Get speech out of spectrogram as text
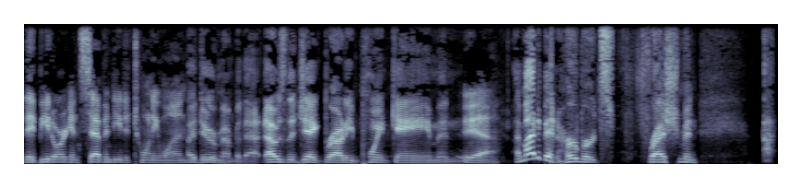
they beat Oregon seventy to twenty one. I do remember that. That was the Jake Browning point game, and Yeah. I might have been Herbert's freshman. I,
